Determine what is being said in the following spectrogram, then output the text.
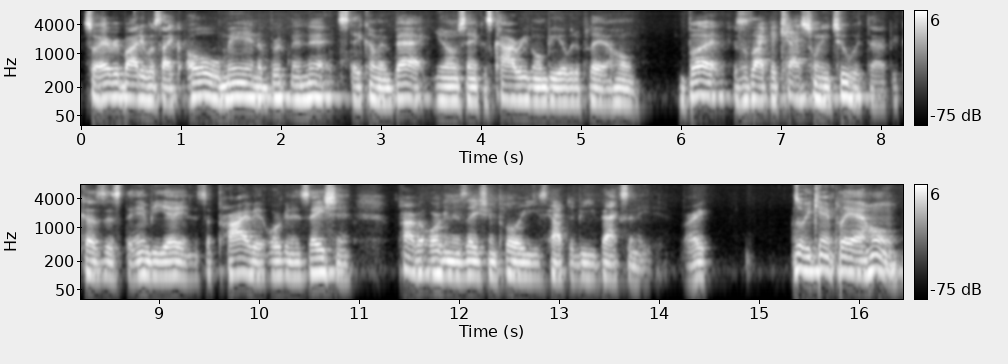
So everybody was like, "Oh man, the Brooklyn Nets, they coming back." You know what I'm saying? Because Kyrie gonna be able to play at home. But it's like a catch twenty two with that because it's the NBA and it's a private organization. Private organization employees have to be vaccinated, right? So he can't play at home.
